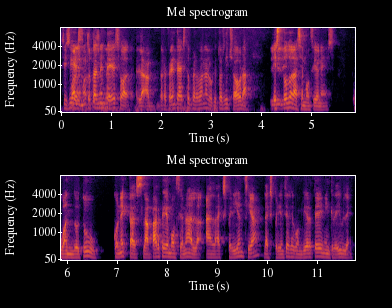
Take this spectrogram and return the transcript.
Sí, sí, Vale, es totalmente eso. La- referente a esto, perdona, lo que tú has dicho ahora, Sí, es sí, todo las emociones. Cuando tú conectas la parte emocional a la experiencia, la experiencia se convierte en increíble.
